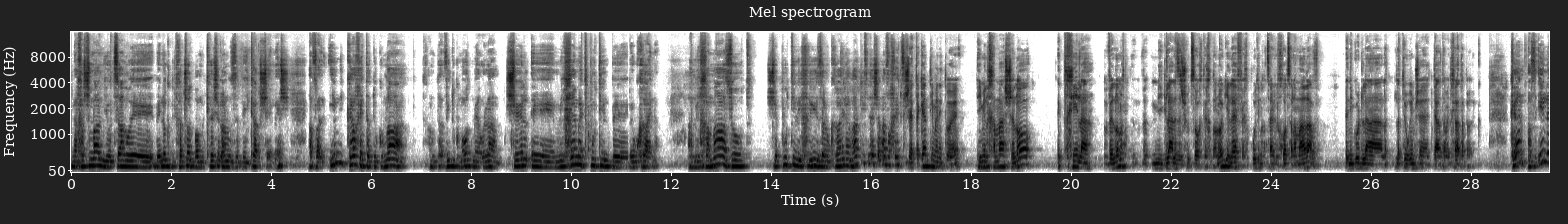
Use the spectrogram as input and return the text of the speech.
מהחשמל מיוצר אה, באנרגיות מתחדשות, במקרה שלנו זה בעיקר שמש, אבל אם ניקח את הדוגמה, אנחנו נביא דוגמאות מהעולם, של אה, מלחמת פוטין באוקראינה. המלחמה הזאת שפוטין הכריז על אוקראינה רק לפני שנה וחצי. שתקן אם אני טועה, היא מלחמה שלא התחילה ולא בגלל איזשהו צורך טכנולוגי, להפך, פוטין רצה ללחוץ על המערב, בניגוד לתיאורים שתיארת בתחילת הפרק. כן, אז הנה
